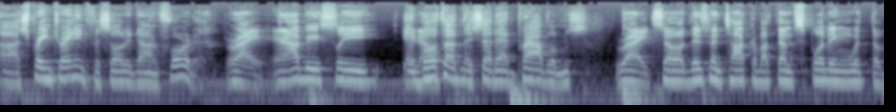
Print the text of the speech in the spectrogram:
uh, spring training facility down in Florida. right, and obviously, And know, both of them, they said, had problems. Right. So there's been talk about them splitting with the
